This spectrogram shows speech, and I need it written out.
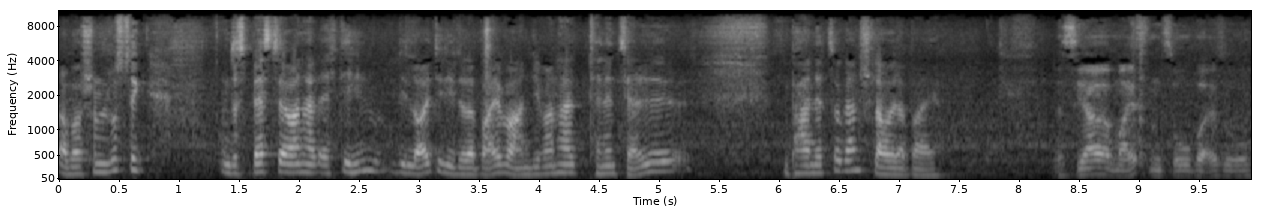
aber schon lustig. Und das Beste waren halt echt die, Hin die Leute, die da dabei waren. Die waren halt tendenziell ein paar nicht so ganz schlaue dabei. Das ist ja meistens so bei so,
